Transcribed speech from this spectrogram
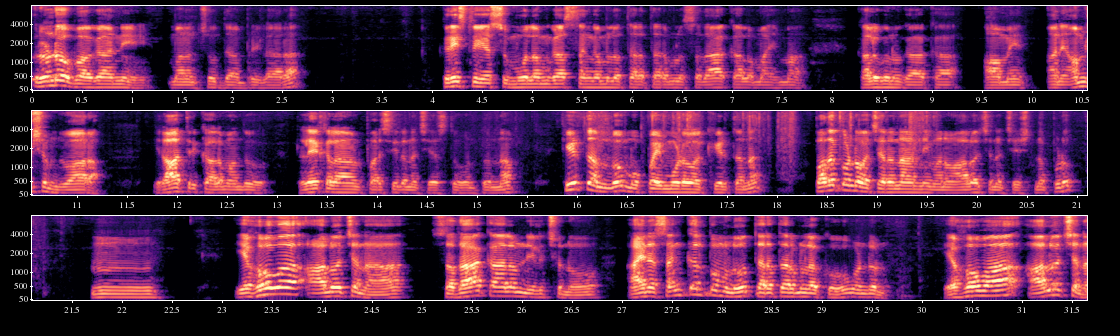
రెండవ భాగాన్ని మనం చూద్దాం ప్రిలారా. క్రీస్తు యస్సు మూలంగా సంఘంలో తరతరంలో సదాకాల మహిమ కలుగునుగాక. ఆమె అనే అంశం ద్వారా ఈ రాత్రి కాలమందు లేఖలను పరిశీలన చేస్తూ ఉంటున్నాం. కీర్తనలో ముప్పై మూడవ కీర్తన పదకొండవ చరణాన్ని మనం ఆలోచన చేసినప్పుడు యహోవా ఆలోచన సదాకాలం నిలుచును ఆయన సంకల్పములు తరతరములకు ఉండును. యహోవా ఆలోచన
